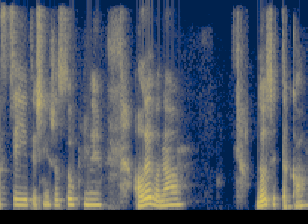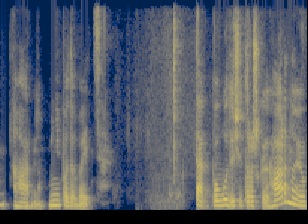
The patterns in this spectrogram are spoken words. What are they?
з цією точніше сукнею, але вона досить така гарна. Мені подобається. Так, побуду ще трошки гарною,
